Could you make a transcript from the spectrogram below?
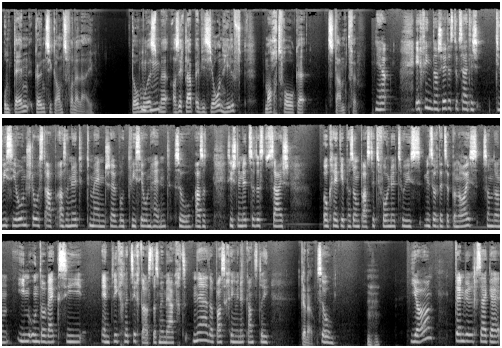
Und dann gehen sie ganz von allein. Da mhm. muss man, also ich glaube, eine Vision hilft, Machtfragen zu dämpfen. Ja, ich finde es schön, dass du gesagt hast, die Vision stößt ab, also nicht die Menschen, die die Vision haben. So. Also es ist dann nicht so, dass du sagst, okay, die Person passt jetzt voll nicht zu uns, wir suchen jetzt etwas Neues, sondern im Unterwegssein entwickelt sich das, dass man merkt, nein, da passe ich irgendwie nicht ganz drin. Genau. So. Mhm. Ja, dann würde ich sagen,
